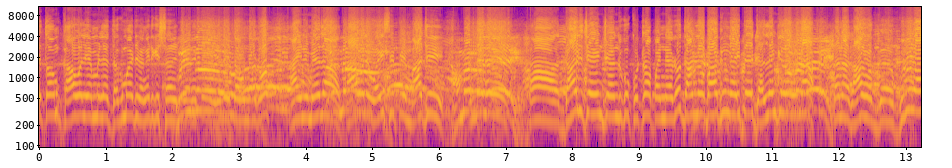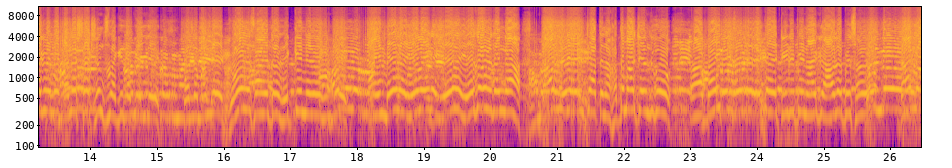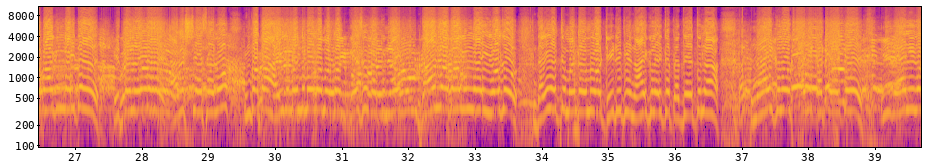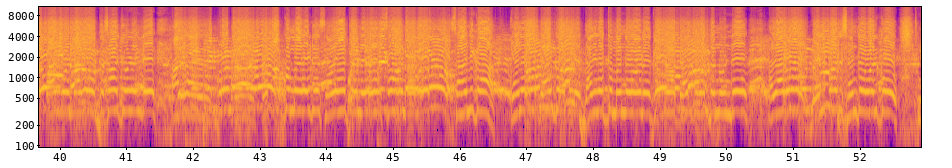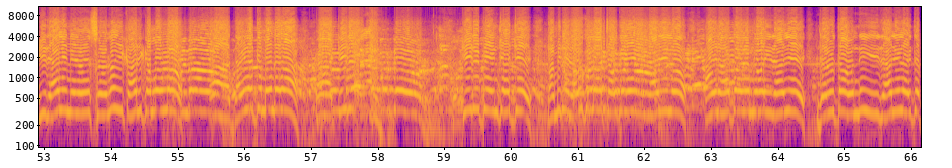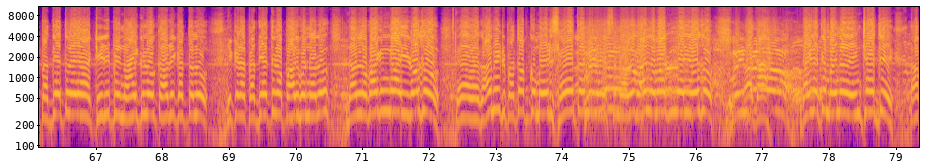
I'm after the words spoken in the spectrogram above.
క్రితం కావలి ఎమ్మెల్యే దగ్గుమాటి వెంకటకృష్ణారెడ్డి ఏదైతే ఉన్నారో ఆయన మీద కావలి వైసీపీ మాజీ ఎమ్మెల్యే దాడి చేయించేందుకు కుట్ర పన్నారు దానిలో భాగంగా అయితే జల్లంకిలో ఉన్న తన గురు రాఘవేంద్ర కన్స్ట్రక్షన్స్ దగ్గరికి వెళ్ళి కొంతమంది డ్రోన్ సాయంతో రెక్కి నిర్వహించి ఆయన మీద ఏమైనా ఏదో విధంగా దాడులు చేయించి అతను హతమార్చేందుకు ప్రయత్నిస్తున్నట్లయితే టీడీపీ నాయకులు ఆరోపిస్తున్నారు. దానిలో భాగంగా అయితే ఇతను అయితే అరెస్ట్ చేశారు ఇంకొక ఐదు మంది మీద మొత్తం కేసులు కట్టున్నాయి దానిలో భాగంగా ఈరోజు రోజు మండలంలో టీడీపీ నాయకులు అయితే పెద్ద ఎత్తున నాయకులు కార్యకర్తలు అయితే ఈ ర్యాలీలో పాల్గొన్నారు ఒకసారి చూడండి ఆ, ఆ, ప్రతాప్ కుమార్ రెడ్డి శవయాత్ర నిర్వహిస్తూ ఉన్నారు స్థానిక కెనరా బ్యాంక్ వద్ద దగనెత్తి మండలంలో కెనరా బ్యాంక్ వద్ద నుండి అలాగే వెలుపాటి సెంటర్ వరకు ఈ ర్యాలీ నిర్వహిస్తున్నారు. ఈ కార్యక్రమంలో ఆ, దగనెత్తి మండల TD TDP incharge Pamidi Ravikumar Chowdary ర్యాలీలో ఆయన ఆధ్వర్యంలో ఈ ర్యాలీ జరుగుతూ ఉంది. ఈ ర్యాలీలో అయితే పెద్ద ఎత్తున టీడీపీ నాయకులు కార్యకర్తలు ఇక్కడ పెద్ద ఎత్తున పాల్గొన్నారు. దానిలో భాగంగా ఈరోజు రామిరెడ్డి ప్రతాప్ కుమార్ రెడ్డి సేవతో నిర్వహిస్తున్నారు దానిలో భాగంగా ఈరోజు ఆ, ద- దైనతి ఇన్ఛార్జి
